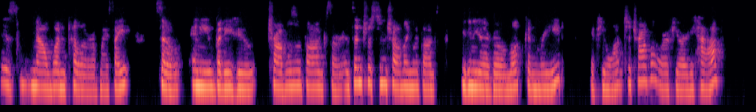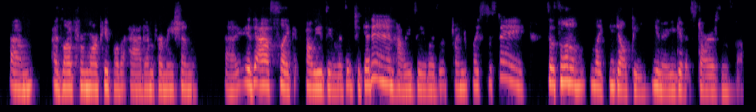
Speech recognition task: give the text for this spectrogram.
is now one pillar of my site. So anybody who travels with dogs or is interested in traveling with dogs, you can either go look and read if you want to travel or if you already have. Um, I'd love for more people to add information. Uh, it asks like how easy was it to get in, how easy was it to find a place to stay. So it's a little like Yelpy, you know, you give it stars and stuff.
